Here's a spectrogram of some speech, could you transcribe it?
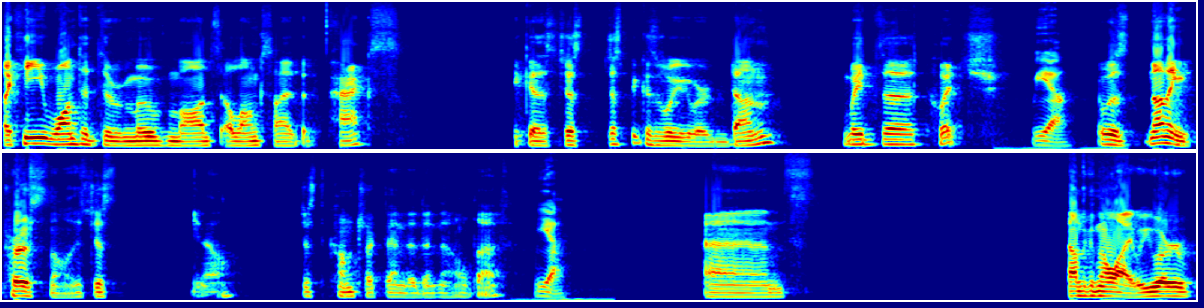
like he wanted to remove mods alongside the packs because just just because we were done with the Twitch, Yeah. it was nothing personal. It's just you know just contract ended and all that. Yeah. and not gonna lie, we were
